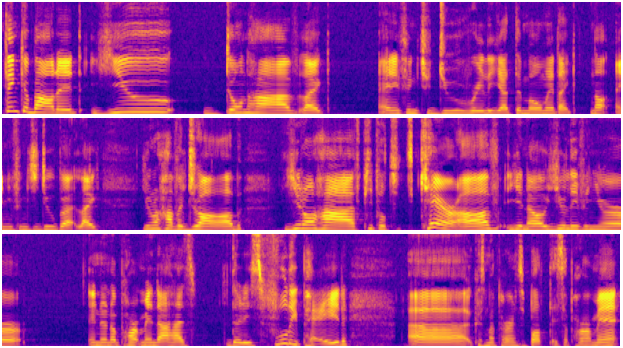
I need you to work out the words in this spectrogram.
Think about it, you don't have like anything to do really at the moment. Like, not anything to do, but like, you don't have a job. You don't have people to take care of. You know, you live in your in an apartment that has that is fully paid because uh, my parents bought this apartment.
